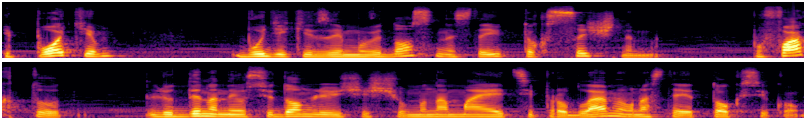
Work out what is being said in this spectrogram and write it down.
і потім будь-які взаємовідносини стають токсичними. По факту, людина, не усвідомлюючи, що вона має ці проблеми, вона стає токсиком.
